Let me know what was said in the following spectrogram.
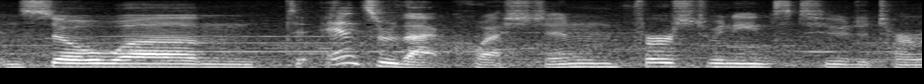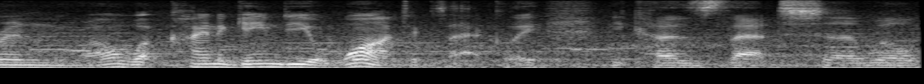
And so um, to answer that question first we need to determine well what kind of game do you want exactly? Because that uh, will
